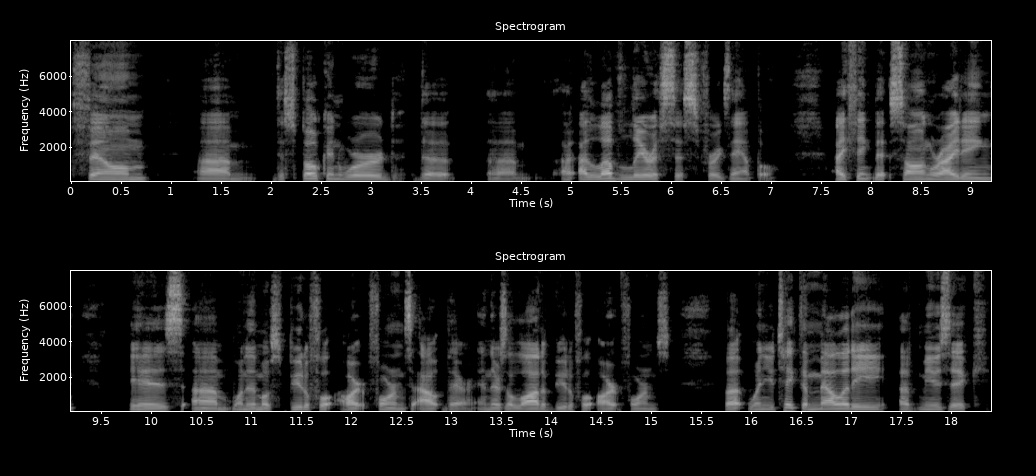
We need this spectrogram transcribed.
film, um, the spoken word, the um, I, I, love lyricists, for example. I think that songwriting is um, one of the most beautiful art forms out there, and there's a lot of beautiful art forms. But when you take the melody of music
